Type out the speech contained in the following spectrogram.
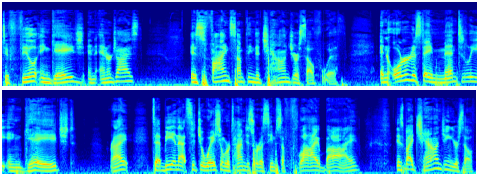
to feel engaged and energized is find something to challenge yourself with. In order to stay mentally engaged, right? To be in that situation where time just sort of seems to fly by is by challenging yourself.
